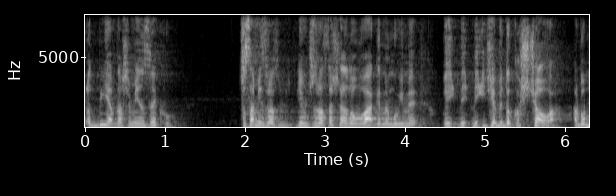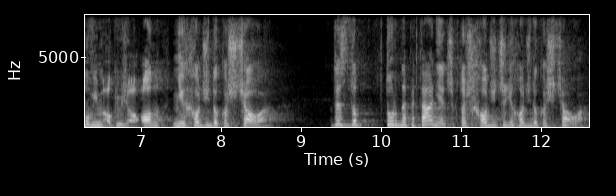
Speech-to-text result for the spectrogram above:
odbija w naszym języku. Czasami, nie wiem, czy zwracacie na to uwagę, my mówimy, my, my, my, idziemy do kościoła, albo mówimy o kimś, o on nie chodzi do kościoła. To jest to wtórne pytanie, czy ktoś chodzi, czy nie chodzi do kościoła.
